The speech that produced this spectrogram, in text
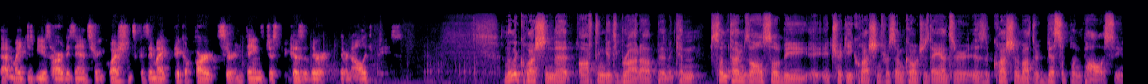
that might just be as hard as answering questions because they might pick apart certain things just because of their their knowledge base. Another question that often gets brought up, and it can sometimes also be a tricky question for some coaches to answer, is the question about their discipline policy,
